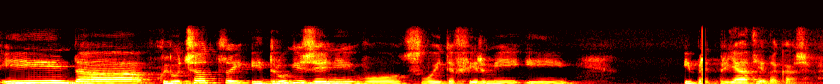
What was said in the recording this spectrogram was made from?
и да вклучат и други жени во своите фирми и, и предпријатија, да кажеме.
